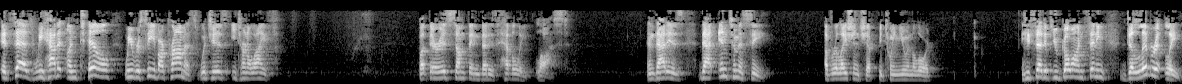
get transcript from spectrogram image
it says we have it until we receive our promise, which is eternal life. But there is something that is heavily lost. And that is that intimacy of relationship between you and the Lord. He said if you go on sinning deliberately,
